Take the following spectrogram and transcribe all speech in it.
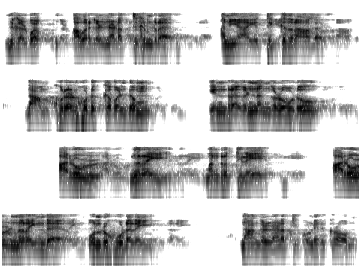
நிகழ்வு அவர்கள் நடத்துகின்ற அநியாயத்துக்கு எதிராக நாம் குரல் கொடுக்க வேண்டும் என்ற எண்ணங்களோடு அருள் நிறை மன்றத்திலே அருள் நிறைந்த ஒன்று கூடலை நாங்கள் நடத்தி கொண்டிருக்கிறோம்.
